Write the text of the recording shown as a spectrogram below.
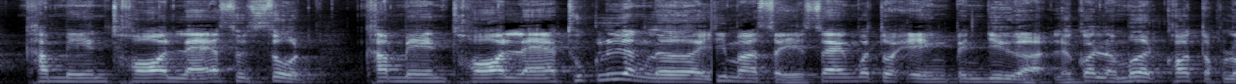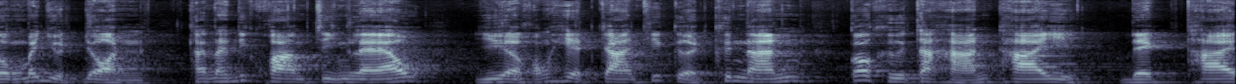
ๆคเมนชอแลสุดๆคเมนทอแลทุกเรื่องเลย ที่มาเสแสร้งว่าตัวเองเป็นเหยื่อ แล้วก็ละเมิดข้อตกลงไม่หยุดหย่อน ทั้งนั้นที่ความจริงแล้ว เหยื่อของเหตุการณ์ที่เกิดขึ้นนั้น ก็คือทหารไทย เด็กไทย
